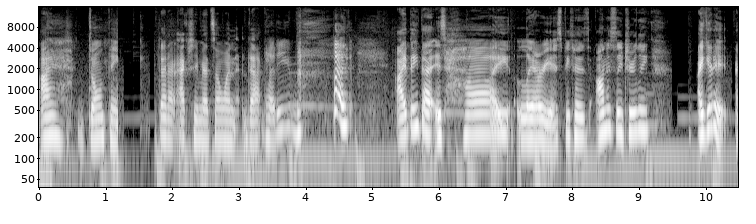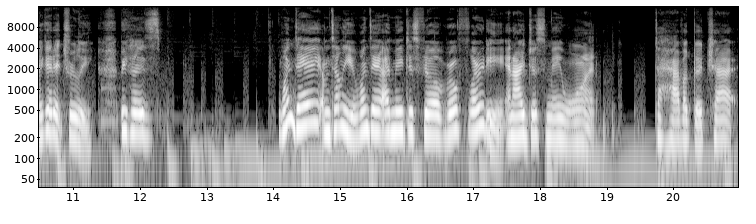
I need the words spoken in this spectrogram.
I don't think that I've actually met someone that petty, but I think that is hilarious because honestly, truly, I get it. I get it truly. Because one day, I'm telling you, one day I may just feel real flirty and I just may want to have a good chat.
